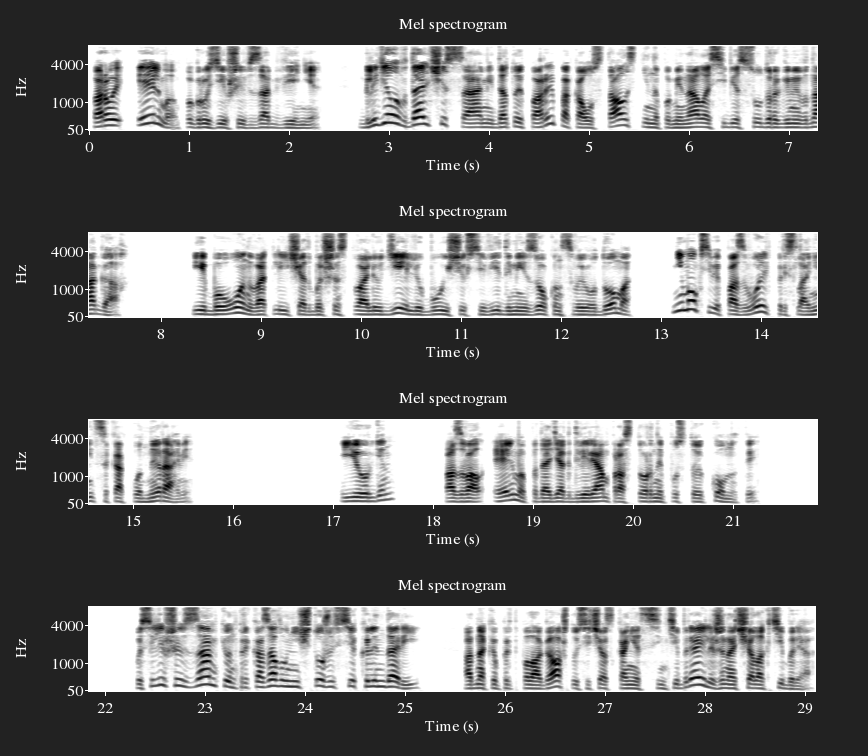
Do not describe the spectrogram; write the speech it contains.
Порой Эльма, погрузивший в забвение, глядела вдаль часами до той поры, пока усталость не напоминала о себе судорогами в ногах, ибо он, в отличие от большинства людей, любующихся видами из окон своего дома, не мог себе позволить прислониться к оконной раме. «Юрген», — позвал Эльма, подойдя к дверям просторной пустой комнаты. Поселившись в замке, он приказал уничтожить все календари, однако предполагал, что сейчас конец сентября или же начало октября.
